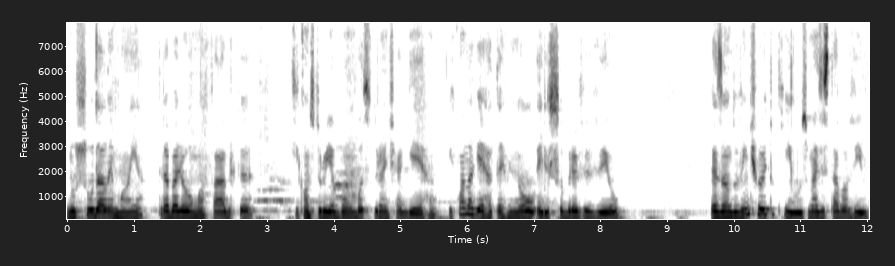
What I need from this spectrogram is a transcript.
no sul da Alemanha. Trabalhou uma fábrica que construía bombas durante a guerra e quando a guerra terminou, ele sobreviveu pesando 28 quilos, mas estava vivo.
